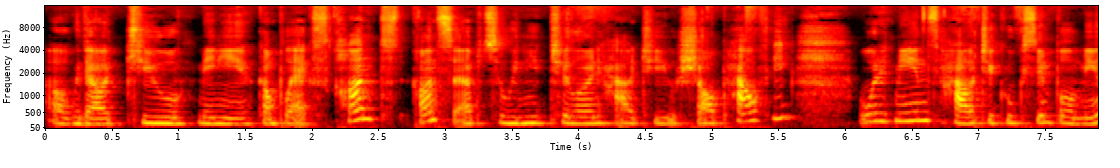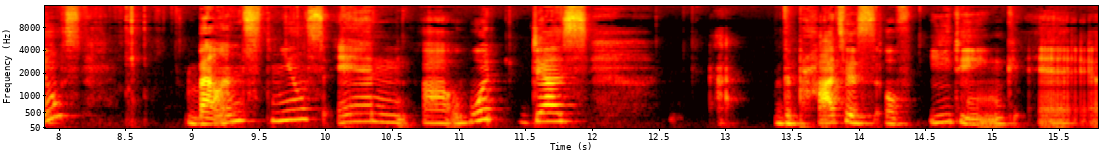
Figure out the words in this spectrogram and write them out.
uh, without too many complex con- concepts, we need to learn how to shop healthy, what it means, how to cook simple meals, balanced meals, and uh, what does the process of eating uh,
